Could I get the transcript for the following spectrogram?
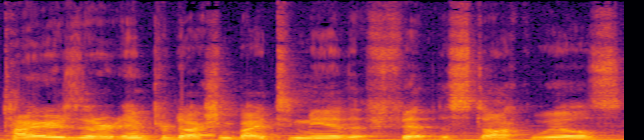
tires that are in production by Tamiya that fit the stock wheels.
